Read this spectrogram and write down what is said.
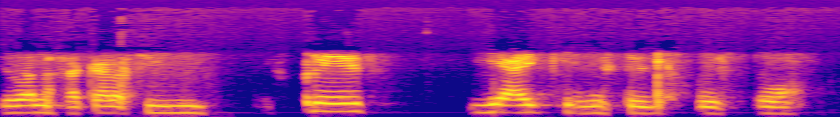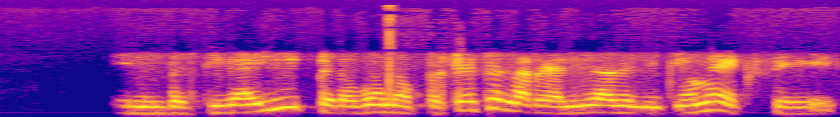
se van a sacar así express y hay quien esté dispuesto en invertir ahí, pero bueno, pues esa es la realidad del Litiomex, se,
